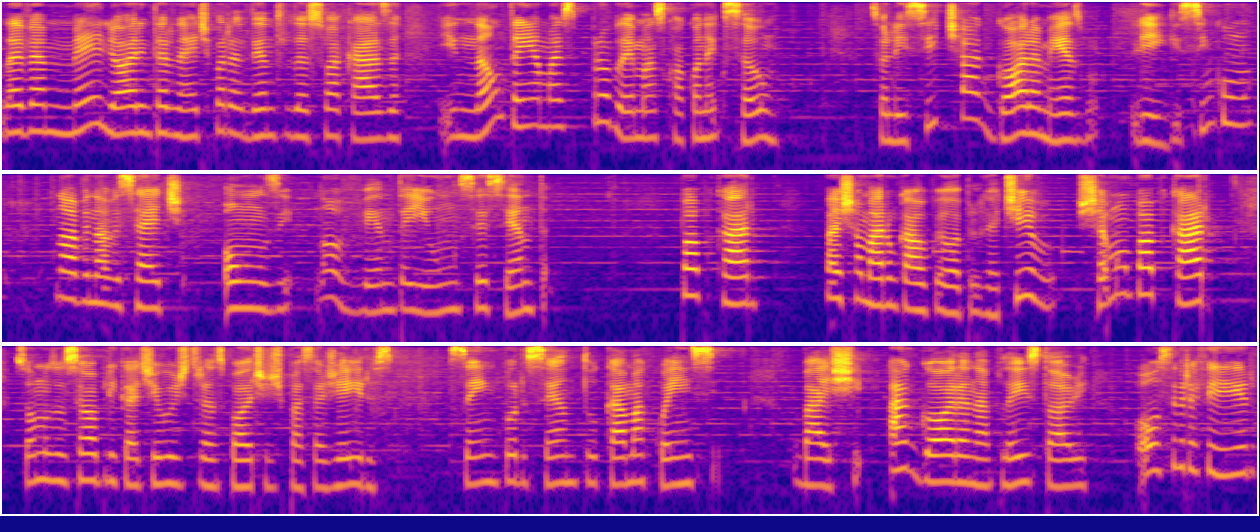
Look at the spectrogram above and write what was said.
Leve a melhor internet para dentro da sua casa e não tenha mais problemas com a conexão. Solicite agora mesmo. Ligue 51 997 11 91 60. Popcar. Vai chamar um carro pelo aplicativo? Chama um Popcar. Somos o seu aplicativo de transporte de passageiros 100% camaquense. Baixe agora na Play Store ou, se preferir,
